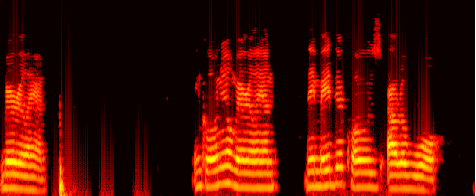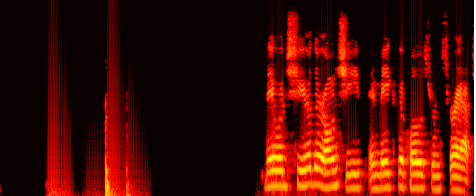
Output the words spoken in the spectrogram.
Maryland. In colonial Maryland, they made their clothes out of wool. They would shear their own sheep and make the clothes from scratch.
